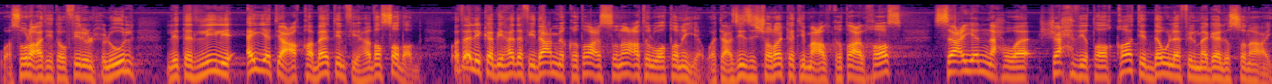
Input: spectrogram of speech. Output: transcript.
وسرعة توفير الحلول لتذليل أي عقبات في هذا الصدد. وذلك بهدف دعم قطاع الصناعة الوطنية وتعزيز الشراكة مع القطاع الخاص سعيا نحو شحذ طاقات الدولة في المجال الصناعي.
